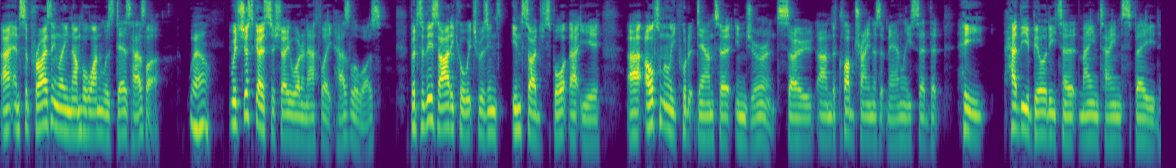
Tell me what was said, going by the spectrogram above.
uh, and surprisingly, number one was Des Hasler. Wow, which just goes to show you what an athlete Hasler was. But to this article, which was in Inside Sport that year, uh, ultimately put it down to endurance. So um, the club trainers at Manly said that he had the ability to maintain speed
